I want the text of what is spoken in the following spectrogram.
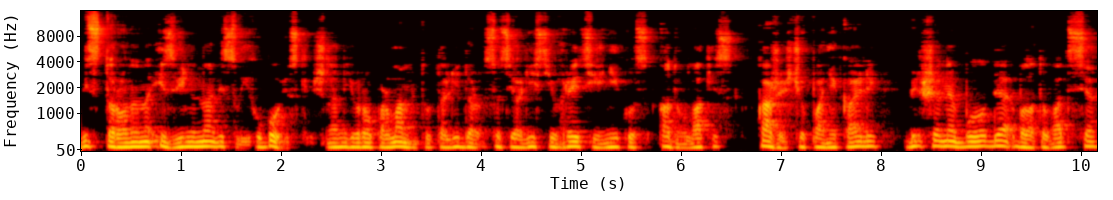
відсторонена і звільнена від своїх обов'язків. Член Європарламенту та лідер соціалістів Греції Нікос Адолакіс каже, що пані Кайлі більше не буде балотуватися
